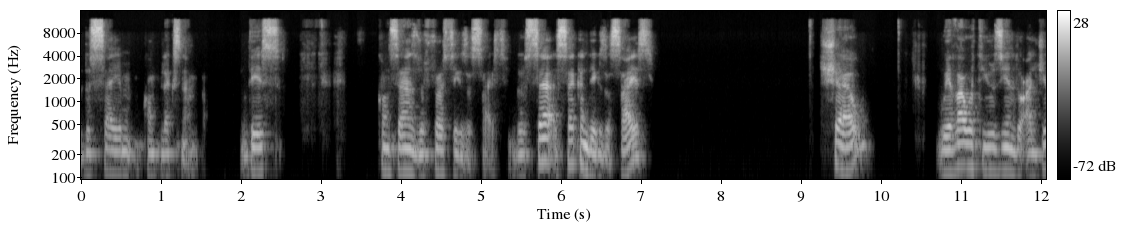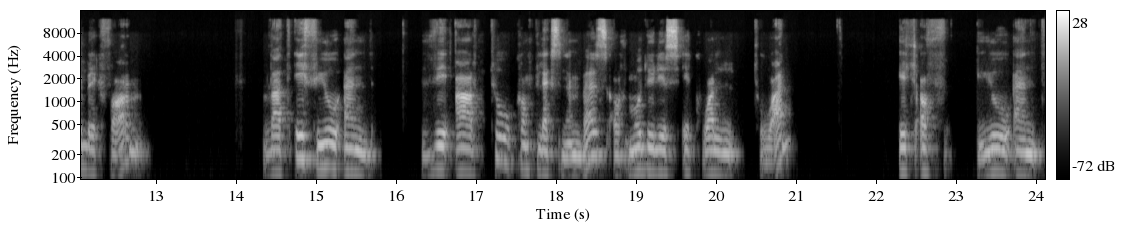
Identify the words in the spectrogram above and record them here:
the same complex number. This concerns the first exercise. The se second exercise show without using the algebraic form that if u and v are two complex numbers of modulus equal to 1, each of u and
